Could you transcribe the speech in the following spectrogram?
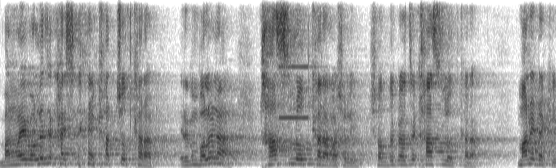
বাংলায় বলে যে খাচ্চত খারাপ। এরকম বলে না, খাসলত খারাপ আসলে। শব্দটা হচ্ছে খাসলত খারাপ। মানেটা কি?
